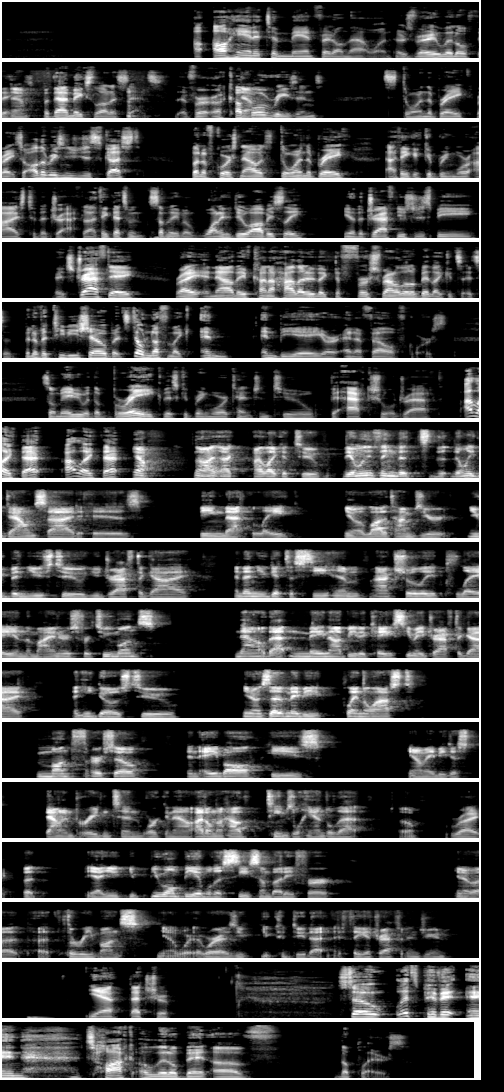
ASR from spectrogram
I'll hand it to Manfred on that one. There's very little things, Yeah. but that makes a lot of sense for a couple Yeah. of reasons. It's during the break, right? So all the reasons you discussed, but of course now it's during the break. I think it could bring more eyes to the draft, and I think that's been something they've been wanting to do. Obviously, you know, the draft used to just be it's draft day, right? And now they've kind of highlighted like the first round a little bit, like it's it's a bit of a TV show, but it's still nothing like NBA or NFL, of course. So maybe with a break, this could bring more attention to the actual draft. I like that. I like that. Yeah. No, I, I, I like it too. The only thing that's the, the only downside is being that late. You know, a lot of times you're you've been used to you draft a guy and then you get to see him actually play in the minors for two months. Now that may not be the case. You may draft a guy and he goes to, you know, instead of maybe playing the last month or so in A ball, he's, you know, maybe just down in Bradenton working out. I don't know how teams will handle that. So right, but yeah, you you, you won't be able to see somebody for you know a, a three months. You know, whereas you you could do that if they get drafted in June. Yeah, that's true. So let's pivot and talk a little bit of the players.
